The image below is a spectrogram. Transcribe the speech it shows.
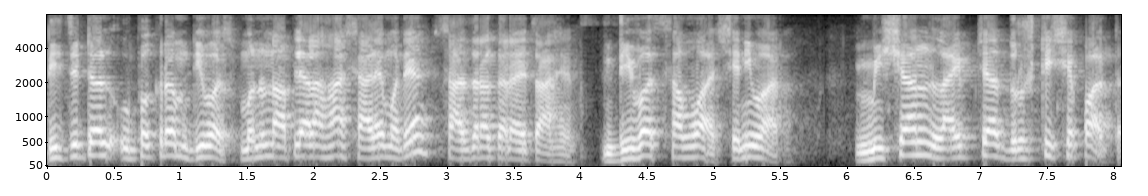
डिजिटल उपक्रम दिवस म्हणून आपल्याला हा शाळेमध्ये साजरा करायचा आहे. दिवस सहावा शनिवार. मिशन लाईफच्या दृष्टिक्षेपात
